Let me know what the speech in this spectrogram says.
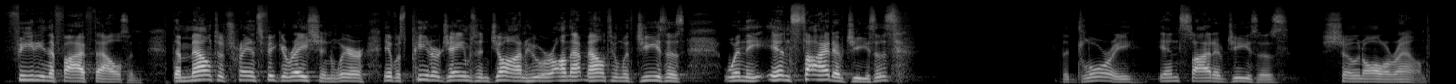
feeding the 5,000, the Mount of Transfiguration, where it was Peter, James, and John who were on that mountain with Jesus, when the inside of Jesus, the glory inside of Jesus, shone all around.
